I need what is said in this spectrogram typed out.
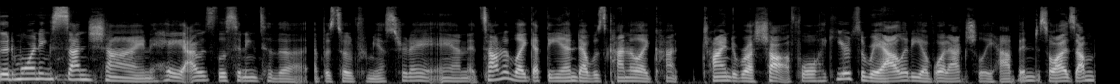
Good morning, sunshine. Hey, I was listening to the episode from yesterday, and it sounded like at the end I was kind of like trying to rush off. Well, here's the reality of what actually happened. So, as I'm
